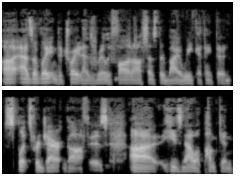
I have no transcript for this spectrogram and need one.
uh, as of late, and Detroit has really fallen off since their bye week. I think the splits for Jared Goff is uh, he's now a pumpkin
